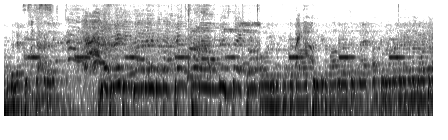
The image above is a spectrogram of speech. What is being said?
ಒಂದು ಲೆಫ್ಟ್ ಜಾಗದಲ್ಲಿ ಎಸ್ ಜಾಗದಲ್ಲಿ ತಂದ ಕೆಂಪನ ಮಿಸ್ಟೇಕ್ ಚಿರುಕಿನ ಪಾದಗಳ ಚಲನೆ ಅಂಕವನ್ನು ಪಡೆಯಬೇಕೆಂದ ಒತ್ತಡ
